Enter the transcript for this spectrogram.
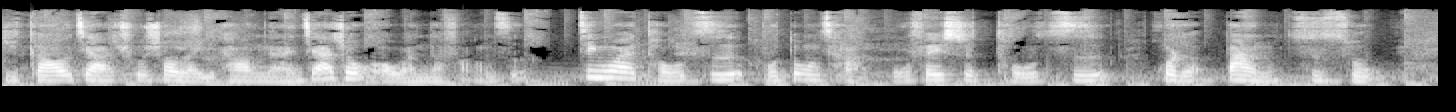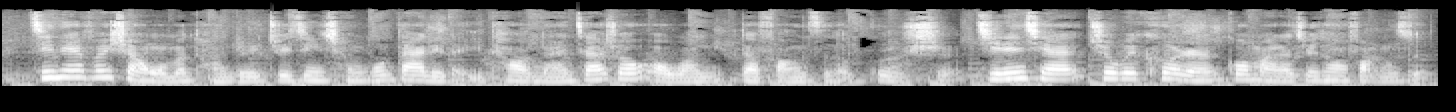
以高价出售了一套南加州尔湾的房子？境外投资不动产无非是投资或者半自住。今天分享我们团队最近成功代理的一套南加州尔湾的房子的故事。几年前，这位客人购买了这套房子，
